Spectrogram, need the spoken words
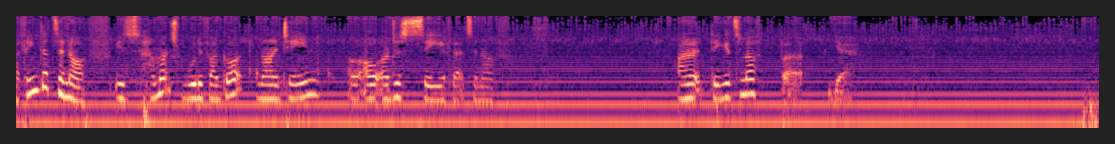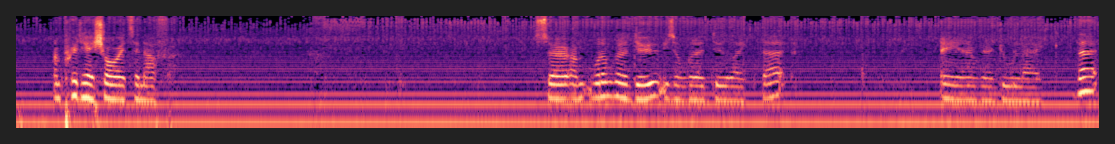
I think that's enough. Is how much wood have I got? 19? I'll, I'll, I'll just see if that's enough. I don't think it's enough, but yeah. I'm pretty sure it's enough. So um, what I'm going to do is I'm going to do like that. And I'm to do like that.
